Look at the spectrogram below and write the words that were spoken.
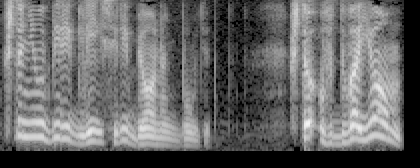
что не убереглись, ребенок будет, что вдвоем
